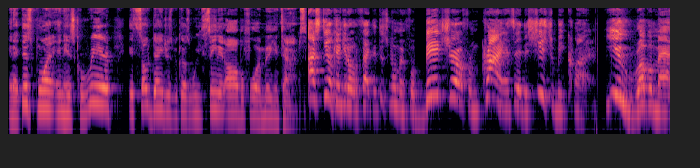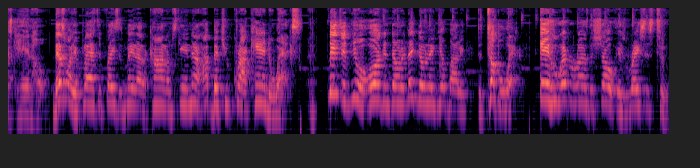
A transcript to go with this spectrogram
And at this point in his career, it's so dangerous because we've seen it all before a million times. I still can't get over the fact that this woman forbid Sheryl from crying and said that she should be crying. You rubber mask head hoe. That's why your plastic face is made out of condom skin now. I bet you cry candle wax. Bitch, if you're an organ donor, they donate your body to Tupperware. And whoever runs the show is racist too.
